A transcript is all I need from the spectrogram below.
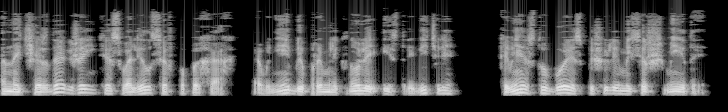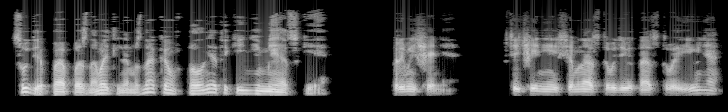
На чердак Женька свалился в попыхах. В небе промелькнули истребители. К месту боя спешили мессершмитты, судя по опознавательным знакам, вполне-таки немецкие. Примечание. В течение 17-19 июня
